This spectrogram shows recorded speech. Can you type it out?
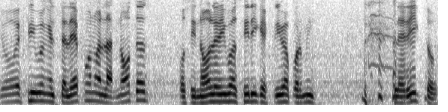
yo escribo en el teléfono, en las notas, o si no, le digo a Siri que escriba por mí. Le dicto.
